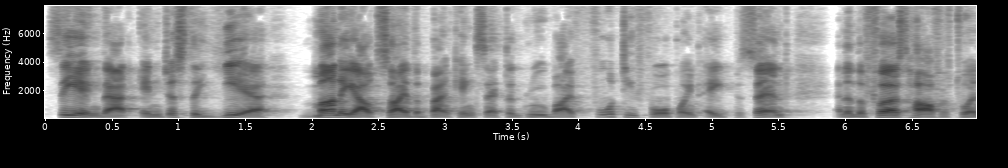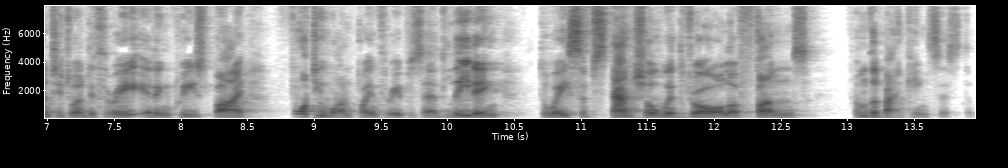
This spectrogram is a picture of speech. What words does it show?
seeing that in just a year, money outside the banking sector grew by 44.8%, and in the first half of 2023, it increased by 41.3%, leading to a substantial withdrawal of funds from the banking system.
